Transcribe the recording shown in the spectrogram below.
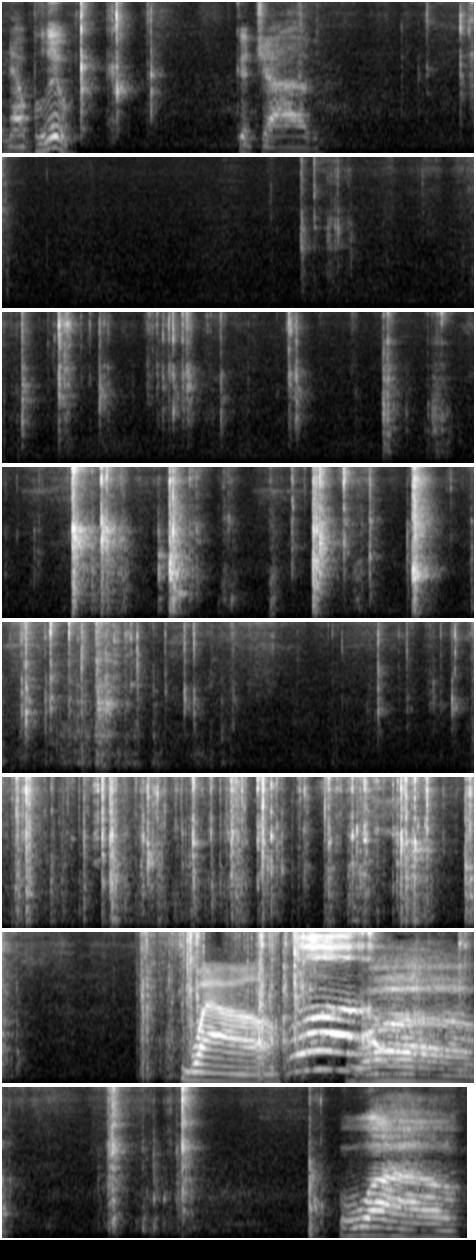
And now blue. Good job. Wow. Wow. Wow.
